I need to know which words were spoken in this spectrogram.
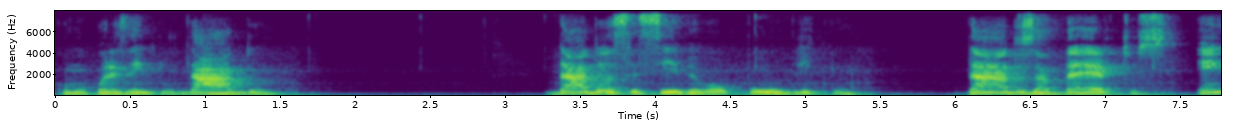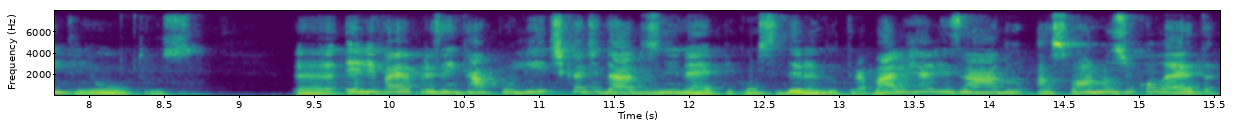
como por exemplo, dado, dado acessível ao público, dados abertos, entre outros, ele vai apresentar a política de dados no INEP, considerando o trabalho realizado, as formas de coleta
